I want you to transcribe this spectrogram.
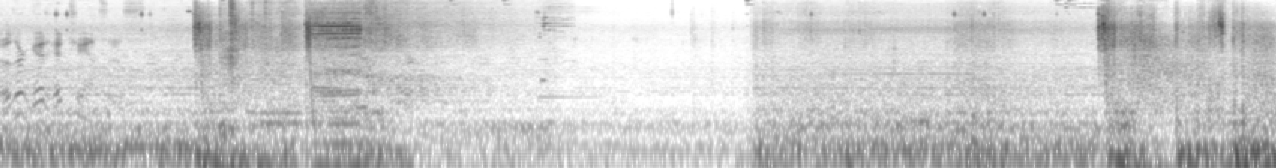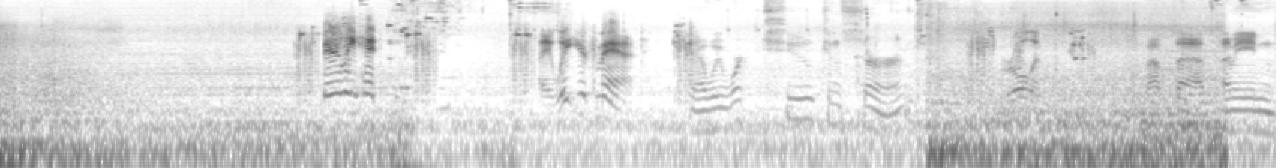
Those are good hit chances. Concerned Rolling. about that. I mean,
